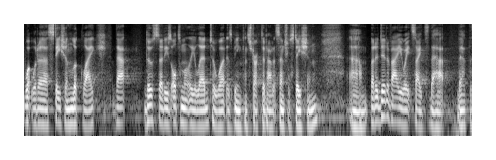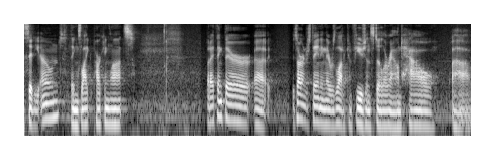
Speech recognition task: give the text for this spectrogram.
what would a station look like. That those studies ultimately led to what is being constructed out at Central Station. Um, but it did evaluate sites that, that the city owned, things like parking lots. But I think there, uh, it's our understanding there was a lot of confusion still around how uh,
